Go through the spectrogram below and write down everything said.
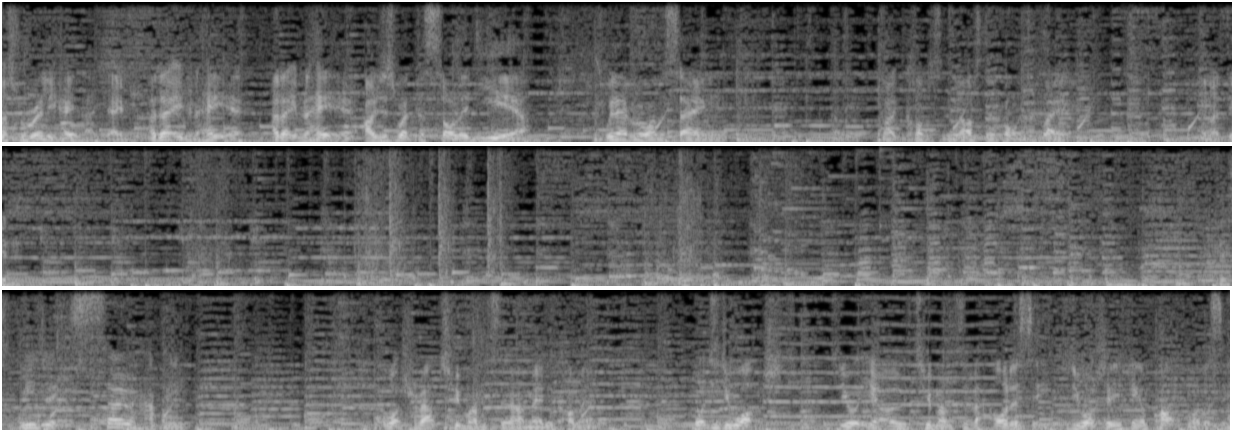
Must really hate that game. I don't even hate it. I don't even hate it. I just went a solid year with everyone saying, like, constantly asking if I wanted to play it, and I didn't. This music's so happy. I watched for about two months and I made a comment. What did you watch? So you, you oh, two months of Odyssey. Did you watch anything apart from Odyssey?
